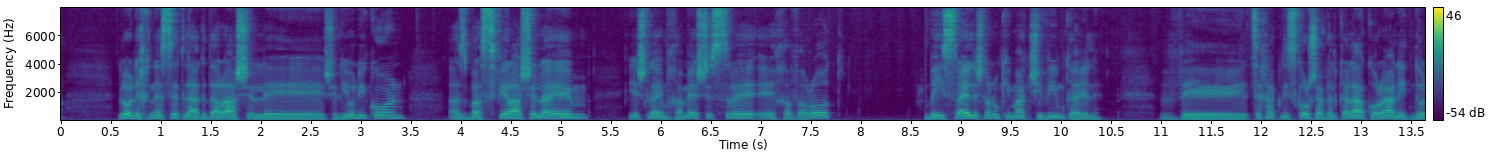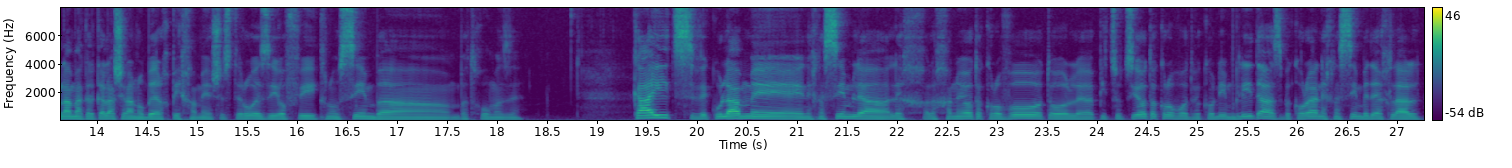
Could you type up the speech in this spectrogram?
לא נכנסת להגדרה של, אה, של יוניקורן, אז בספירה שלהם יש להם 15 אה, חברות. בישראל יש לנו כמעט 70 כאלה. וצריך רק לזכור שהכלכלה הקוריאנית גדולה מהכלכלה שלנו בערך פי חמש, אז תראו איזה יופי אנחנו עושים בתחום הזה. קיץ, וכולם uh, נכנסים לחנויות הקרובות או לפיצוציות הקרובות וקונים גלידה, אז בקוריאה נכנסים בדרך כלל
